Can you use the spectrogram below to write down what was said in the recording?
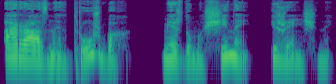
о разных дружбах между мужчиной и женщиной.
